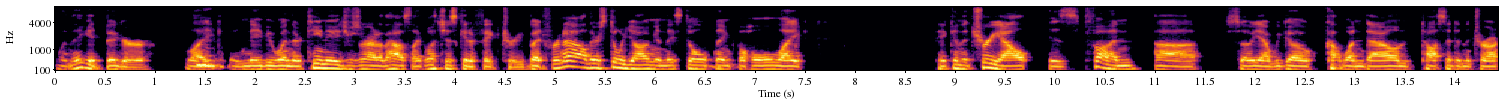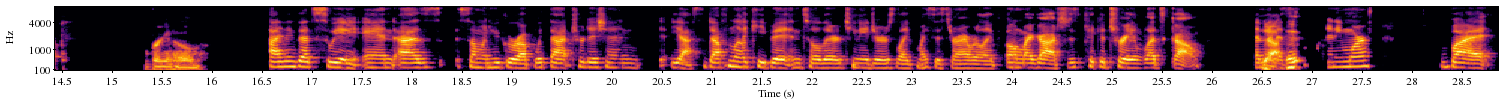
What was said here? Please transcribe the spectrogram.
when they get bigger, like and maybe when they're teenagers are out of the house, like let's just get a fake tree. But for now, they're still young and they still think the whole like picking the tree out is fun. Uh, so yeah, we go cut one down, toss it in the truck, bring it home. I think that's sweet. And as someone who grew up with that tradition, yes, definitely keep it until they're teenagers. Like my sister and I were like, oh my gosh, just pick a tree, let's go. And Yeah, then it's it- not anymore. But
